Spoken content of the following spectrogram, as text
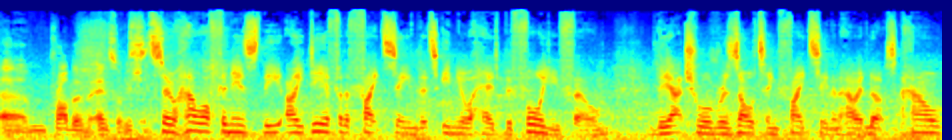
um, problem and solution. So how often is the idea for the fight scene that's in your head before you film, the actual resulting fight scene and how it looks? How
